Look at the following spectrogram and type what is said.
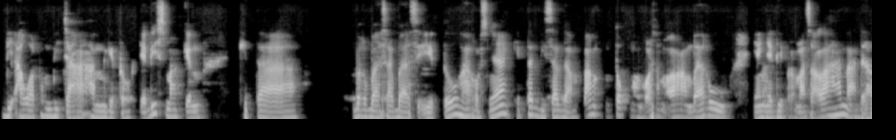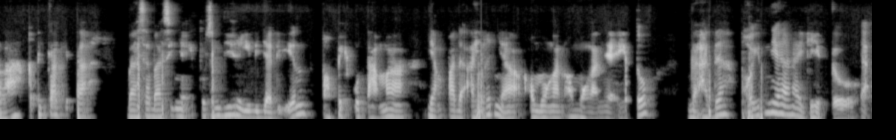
di awal pembicaraan gitu. Jadi semakin kita berbahasa basi itu harusnya kita bisa gampang untuk ngobrol sama orang baru. Yang jadi permasalahan adalah ketika kita bahasa basinya itu sendiri dijadiin topik utama yang pada akhirnya omongan-omongannya itu nggak ada poinnya gitu. Ya,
